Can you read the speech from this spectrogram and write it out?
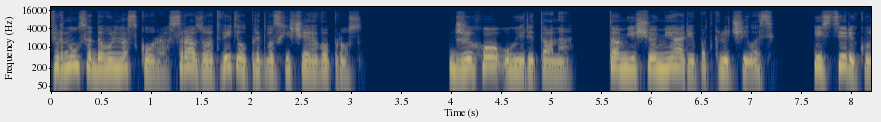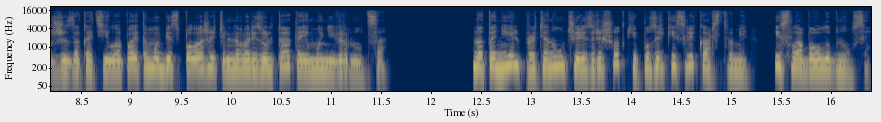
Вернулся довольно скоро, сразу ответил, предвосхищая вопрос. Джихо у Иритана. Там еще Миари подключилась. Истерику Джи закатила, поэтому без положительного результата ему не вернуться. Натаниэль протянул через решетки пузырьки с лекарствами и слабо улыбнулся.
